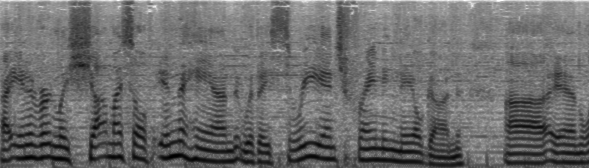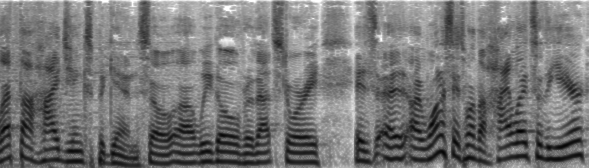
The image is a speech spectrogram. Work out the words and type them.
I inadvertently shot myself in the hand with a three inch framing nail gun. Uh, and let the hijinks begin. So uh, we go over that story. Is uh, I want to say it's one of the highlights of the year.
